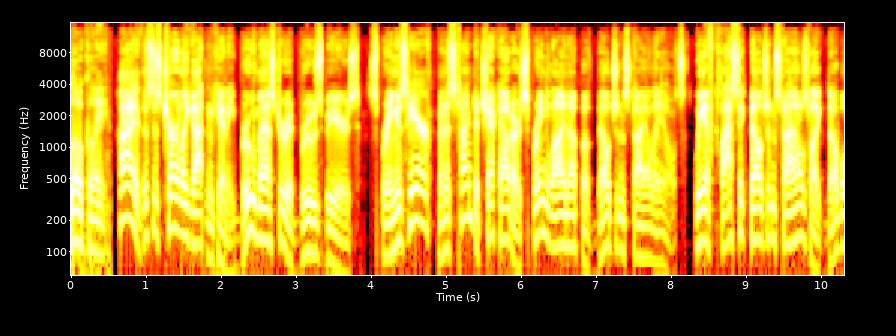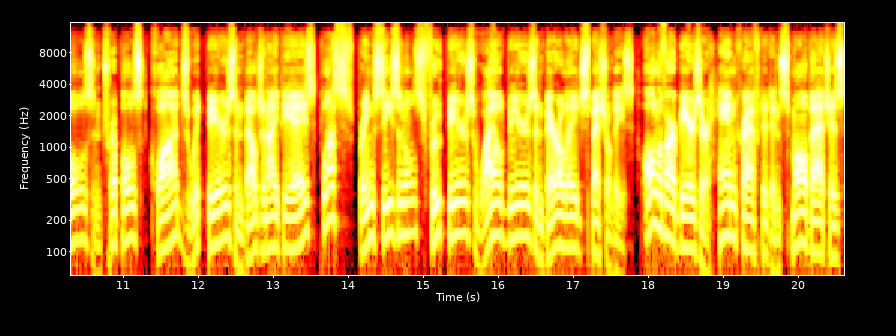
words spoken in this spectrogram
locally. Hi, this is Charlie Gottenkieny, brewmaster at Bruz Beers. Spring is here, and it's time to check out our spring lineup of Belgian style ales. We have classic Belgian styles like doubles and triples, quads, wit beers, and Belgian IPAs, plus spring seasonals, fruit beers, wild beers, and barrel aged specialties. All of our beers are handcrafted in small batches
